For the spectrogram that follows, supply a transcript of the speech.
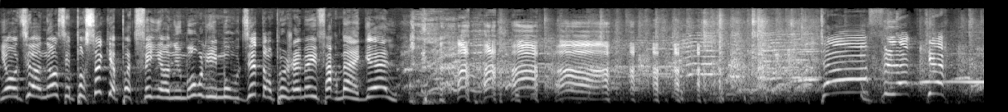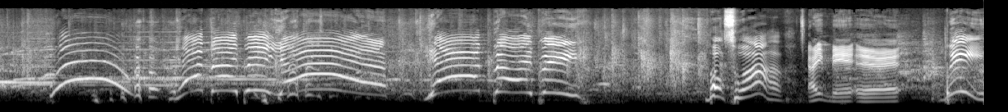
Ils ont dit, oh non, c'est pour ça qu'il n'y a pas de filles en humour. Les maudites, on peut jamais y fermer la gueule. Tough luck. Woo! Yeah, baby! Yeah! Yeah, baby! Bonsoir. Hey, mais euh, Oui.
